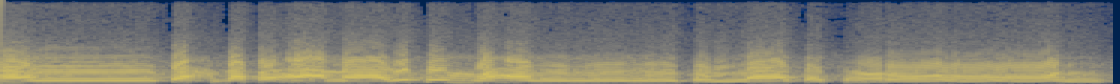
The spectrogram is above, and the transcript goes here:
أن تحبط أعمالكم وأنتم لا تشعرون.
